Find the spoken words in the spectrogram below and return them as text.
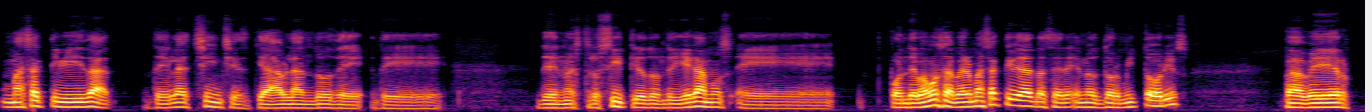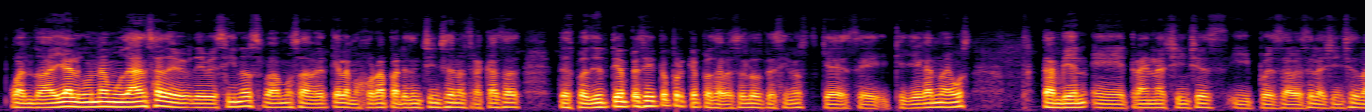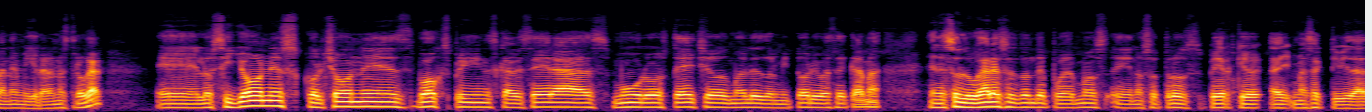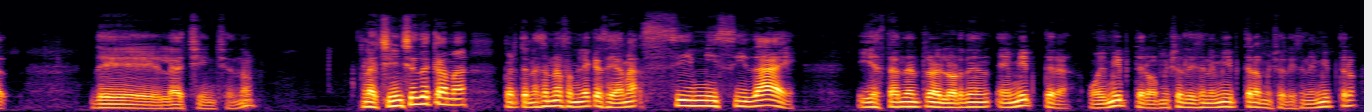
más actividad de las chinches, ya hablando de, de, de nuestro sitio donde llegamos, eh, donde vamos a ver más actividad va a ser en los dormitorios, va a haber cuando hay alguna mudanza de, vecinos, vamos a ver que a lo mejor aparecen chinches en nuestra casa después de un tiempecito, porque pues a veces los vecinos que, se, que llegan nuevos también eh, traen las chinches y pues a veces las chinches van a emigrar a nuestro hogar. Eh, los sillones, colchones, box springs, cabeceras, muros, techos, muebles de dormitorio, base de cama. En esos lugares es donde podemos eh, nosotros ver que hay más actividad de las chinches, ¿no? Las chinches de cama pertenecen a una familia que se llama Simicidae y están dentro del orden Hemiptera o Hemiptero. Muchos dicen Hemiptera, muchos dicen Hemiptero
